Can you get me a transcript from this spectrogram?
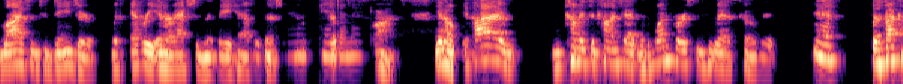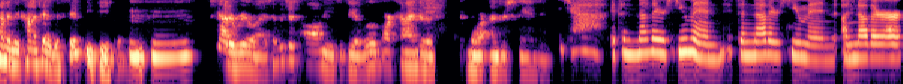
lives into danger with every interaction that they have with us. Yeah, the pandemic. Response. You know, if I come into contact with one person who has COVID, yeah. But if I come into contact with 50 people, mm-hmm. just got to realize that we just all need to be a little more kinder more understanding. Yeah, it's another human. It's another human, another,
